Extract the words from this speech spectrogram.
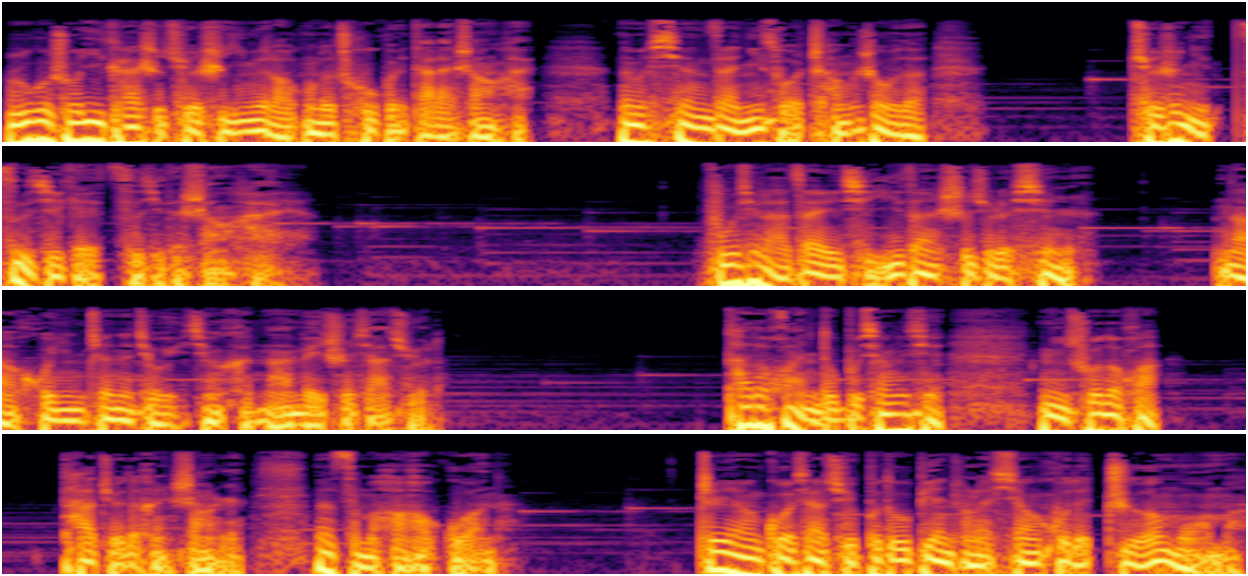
如果说一开始确实因为老公的出轨带来伤害，那么现在你所承受的，却是你自己给自己的伤害呀。夫妻俩在一起，一旦失去了信任，那婚姻真的就已经很难维持下去了。他的话你都不相信，你说的话，他觉得很伤人，那怎么好好过呢？这样过下去，不都变成了相互的折磨吗？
